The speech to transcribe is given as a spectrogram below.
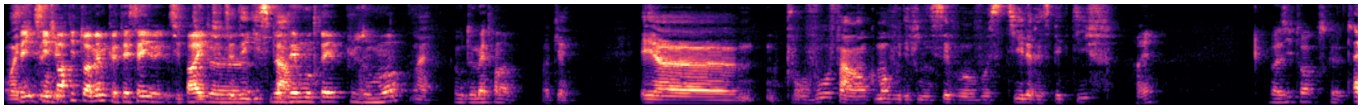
Ouais, c'est une tu- partie de toi-même que tu essayes, tu c'est pareil, tu de, de démontrer plus ou moins Ouais. ou de mettre en avant. Ok. Et euh, pour vous, enfin, comment vous définissez vos, vos styles respectifs? Vas-y toi, parce que t'es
